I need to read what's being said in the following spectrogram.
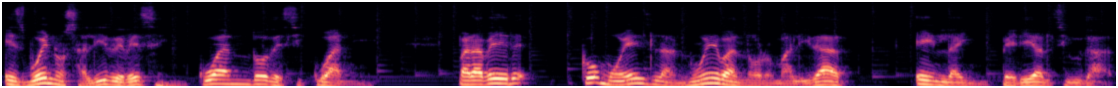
Es bueno salir de vez en cuando de Sicuani para ver cómo es la nueva normalidad en la imperial ciudad.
